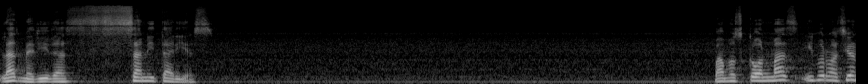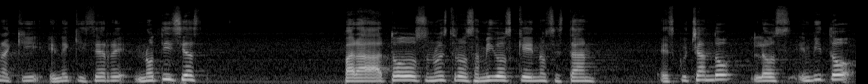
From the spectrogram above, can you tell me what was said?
las medidas sanitarias. Vamos con más información aquí en XR Noticias para todos nuestros amigos que nos están escuchando. Los invito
